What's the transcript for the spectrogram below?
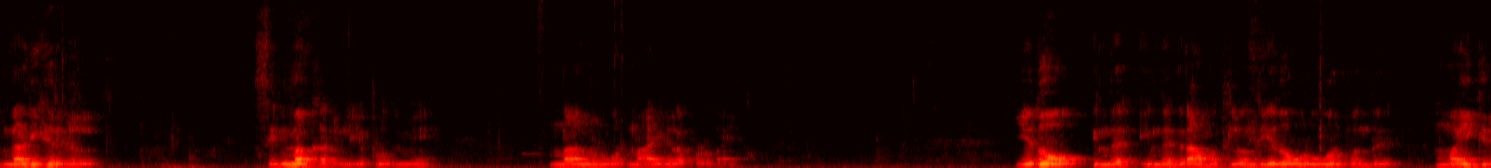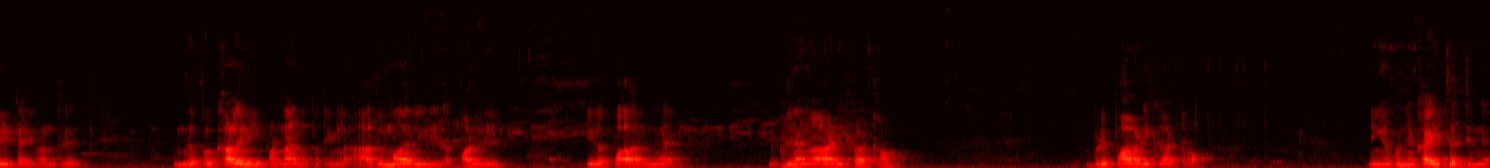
நடிகர்கள் சினிமாக்காரர்கள் எப்பொழுதுமே நாங்களும் ஒரு நாய்களை போடுவாங்க ஏதோ இந்த இந்த கிராமத்தில் வந்து ஏதோ ஒரு ஊருக்கு வந்து மைக்ரேட் ஆகி வந்து இந்த இப்போ கலைகள் பண்ணாங்க பார்த்தீங்களா அது மாதிரி இதை பண்ணி இதை பாருங்கள் இப்படி நாங்கள் ஆடி காட்டுறோம். இப்படி பாடி காட்டுறோம். நீங்கள் கொஞ்சம் கை தட்டுங்க.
